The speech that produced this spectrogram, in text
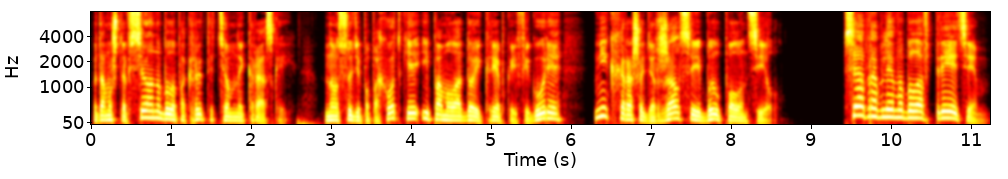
потому что все оно было покрыто темной краской. Но, судя по походке и по молодой крепкой фигуре, Ник хорошо держался и был полон сил. Вся проблема была в третьем.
